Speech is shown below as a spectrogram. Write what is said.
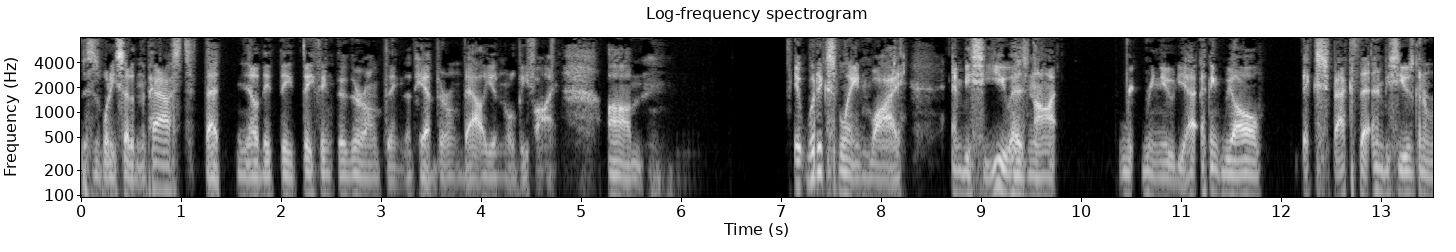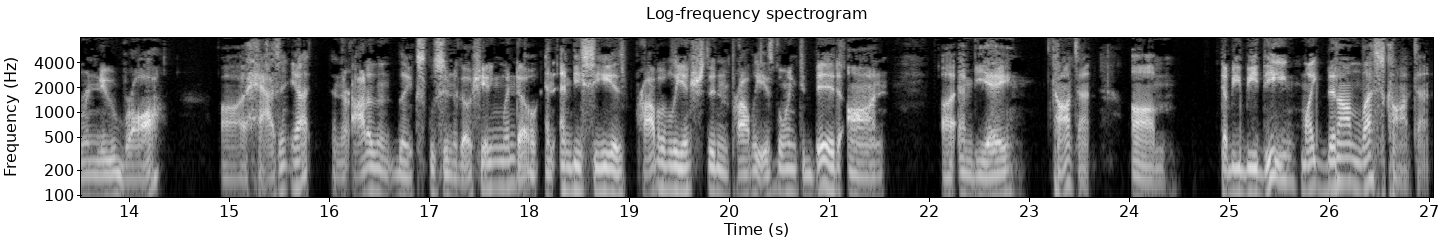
This is what he said in the past that, you know, they, they, they think they're their own thing, that they have their own value and it'll be fine. Um, it would explain why NBCU has not re- renewed yet. I think we all expect that NBCU is going to renew Raw. Uh, hasn't yet, and they're out of the, the exclusive negotiating window. And NBC is probably interested and probably is going to bid on uh, NBA content. Um, WBD might bid on less content.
